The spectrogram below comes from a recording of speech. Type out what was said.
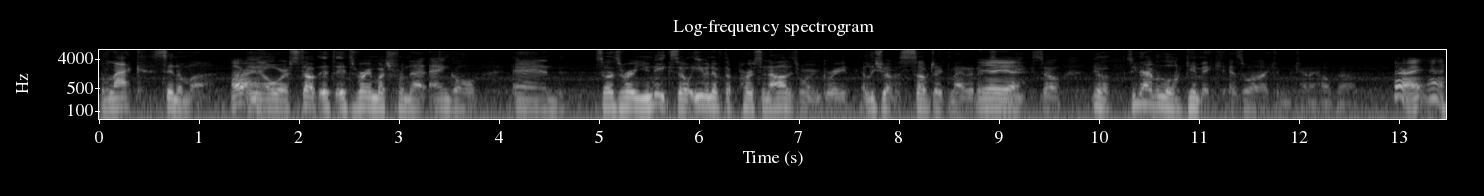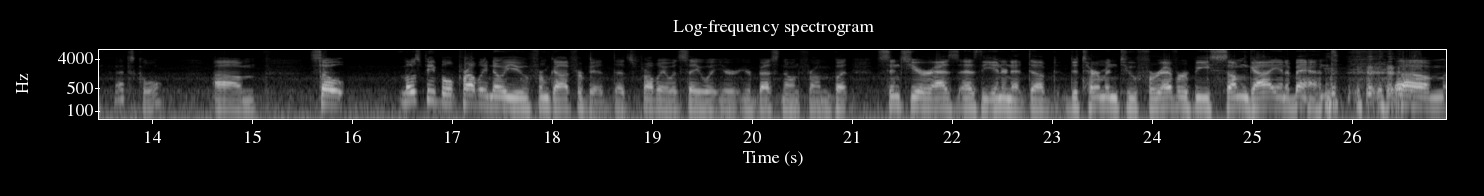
black cinema, All right. you know, or stuff. It's, it's very much from that angle, and so it's very unique. So even if the personalities weren't great, at least you have a subject matter that's Yeah, yeah. unique. So you know, so you have a little gimmick as well. that can kind of help out. All right, yeah, that's cool. Um, so most people probably know you from God Forbid. That's probably I would say what you're you're best known from. But since you're as as the internet dubbed, determined to forever be some guy in a band, um,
